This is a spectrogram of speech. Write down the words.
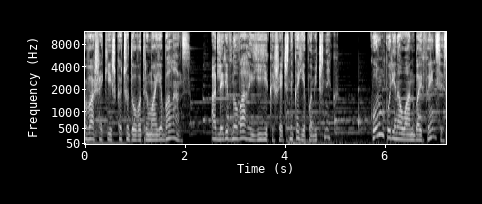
Ваша кішка чудово тримає баланс, а для рівноваги її кишечника є помічник. Корм Purina One by Fences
